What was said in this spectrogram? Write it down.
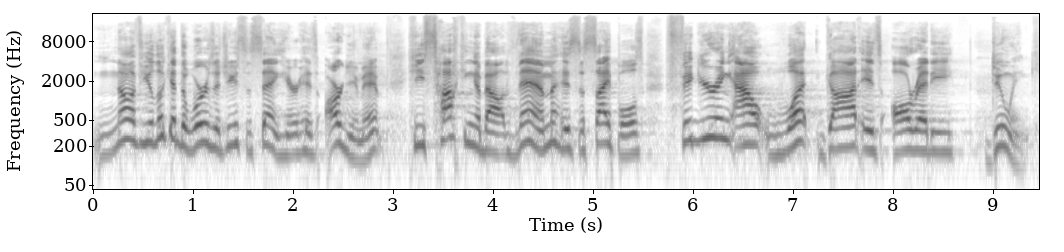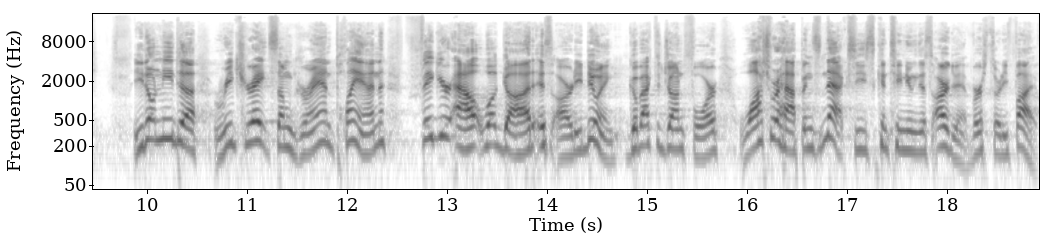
No, if you look at the words that Jesus is saying here, his argument, he's talking about them, his disciples, figuring out what God is already doing. You don't need to recreate some grand plan. Figure out what God is already doing. Go back to John 4. Watch what happens next. He's continuing this argument. Verse 35.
